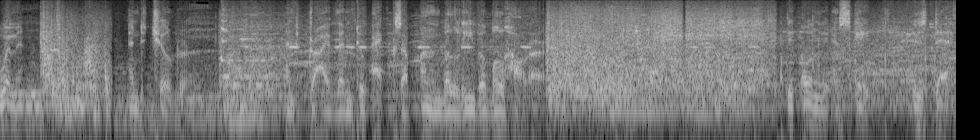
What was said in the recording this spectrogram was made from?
women, and children, and drive them to acts of unbelievable horror. The only escape is death.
